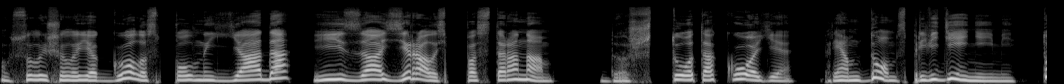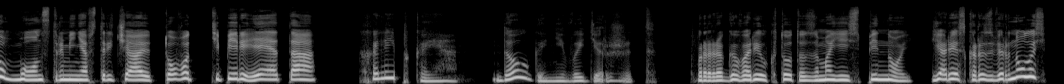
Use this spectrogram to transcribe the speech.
Услышала я голос полный яда и заозиралась по сторонам. Да что такое? Прям дом с привидениями. То монстры меня встречают, то вот теперь это. Хлипкая, долго не выдержит. Проговорил кто-то за моей спиной. Я резко развернулась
